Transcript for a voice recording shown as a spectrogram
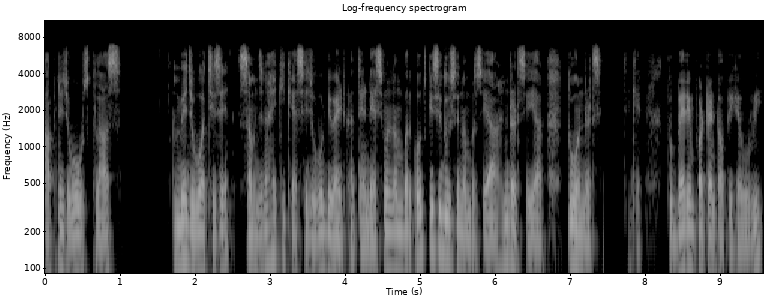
आपने जो वो उस क्लास में जो वो अच्छे से समझना है कि कैसे जो वो डिवाइड करते हैं डेसिमल नंबर को किसी दूसरे नंबर से या हंड्रेड से या टू हंड्रेड से, ठीक है? तो वेरी इंपॉर्टेंट टॉपिक है वो भी।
